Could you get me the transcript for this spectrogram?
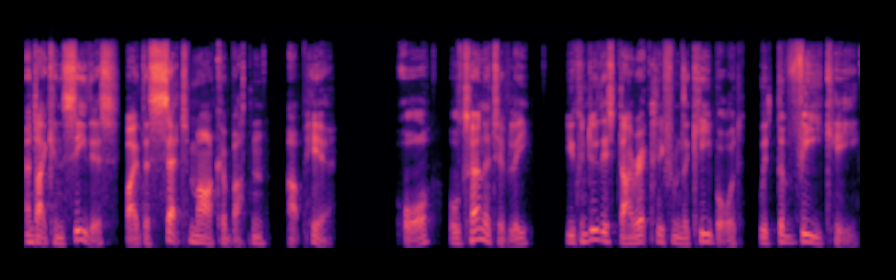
and I can see this by the Set Marker button up here. Or, alternatively, you can do this directly from the keyboard with the V key.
